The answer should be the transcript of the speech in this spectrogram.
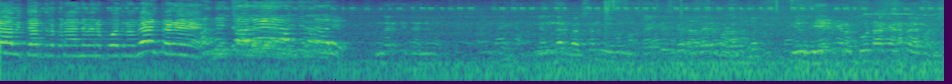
లా విద్యార్థులకు నాణ్యమైన భోజనం వెంటనే. అందరికీ ధన్యవాదాలు. మీ అందరి పక్షాన మేము ఉన్నాం దయచేసి మీరు ఆధారపడదు. మీరు దేనికైనా చూడటాకైనా భయపడదు.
